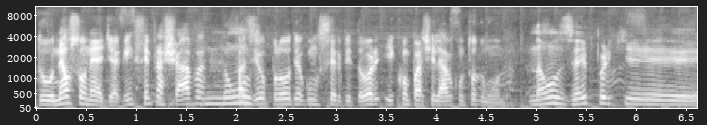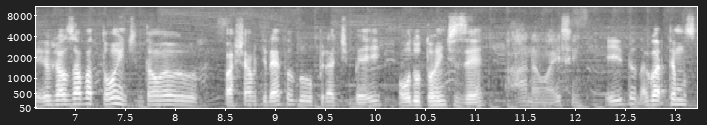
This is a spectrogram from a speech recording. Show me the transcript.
do Nelson Ned. Alguém sempre achava, não fazia upload em algum servidor e compartilhava com todo mundo. Não usei porque eu já usava torrent, então eu baixava direto do Pirate Bay ou do Torrent Z. Ah, não, aí sim. E agora temos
